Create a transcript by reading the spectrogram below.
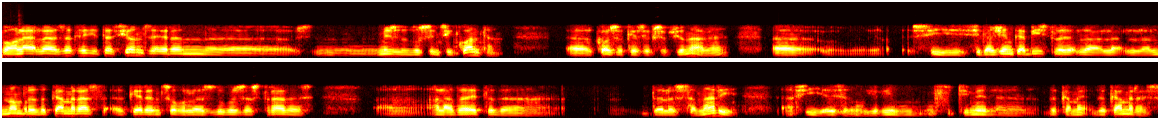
Bon, la, les acreditacions eren uh, més de 250, uh, cosa que és excepcional, eh? Uh, si, si la gent que ha vist la, la, la, el nombre de càmeres que eren sobre les dues estrades uh, a la dreta de, de l'escenari, en fi, és, hi havia un, un fotiment de, de, càmer, de càmeres,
